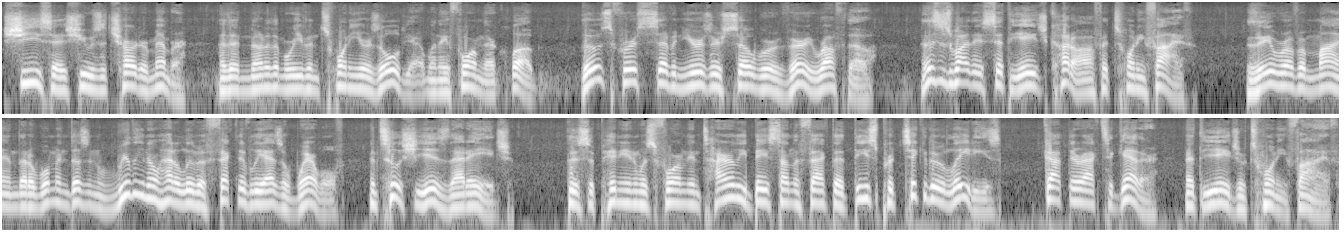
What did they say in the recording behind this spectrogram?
She says she was a charter member, and that none of them were even 20 years old yet when they formed their club. Those first seven years or so were very rough, though, and this is why they set the age cutoff at 25. They were of a mind that a woman doesn't really know how to live effectively as a werewolf until she is that age. This opinion was formed entirely based on the fact that these particular ladies got their act together at the age of 25.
